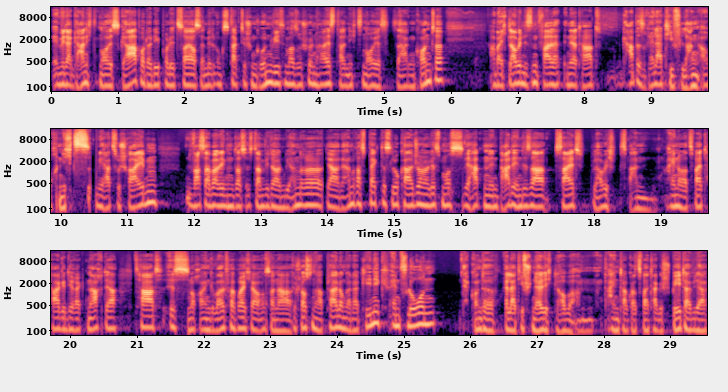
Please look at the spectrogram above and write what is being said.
entweder gar nichts Neues gab oder die Polizei aus ermittlungstaktischen Gründen, wie es immer so schön heißt, halt nichts Neues sagen konnte. Aber ich glaube, in diesem Fall in der Tat gab es relativ lang auch nichts mehr zu schreiben. Was aber, das ist dann wieder die andere, ja, der andere Aspekt des Lokaljournalismus. Wir hatten in, gerade in dieser Zeit, glaube ich, es waren ein oder zwei Tage direkt nach der Tat, ist noch ein Gewaltverbrecher aus einer geschlossenen Abteilung einer Klinik entflohen. der konnte relativ schnell, ich glaube, an einen Tag oder zwei Tage später wieder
